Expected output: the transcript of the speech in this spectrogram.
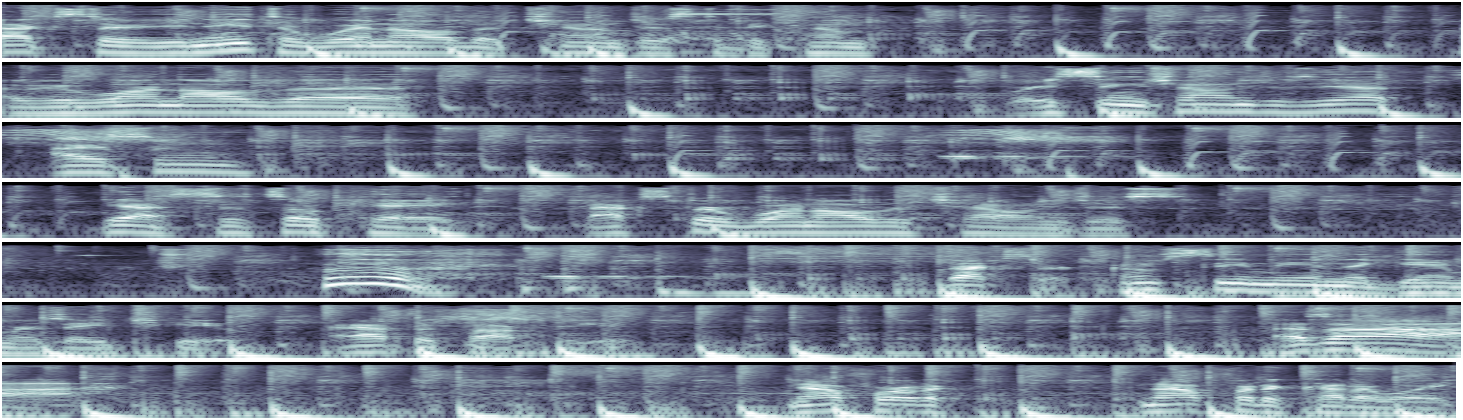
Baxter, you need to win all the challenges to become. Have you won all the racing challenges yet? I assume. Yes, it's okay. Baxter won all the challenges. Whew. Baxter, come see me in the Gamers HQ. I have to talk to you. Huzzah! Now for the now for the cutaway.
